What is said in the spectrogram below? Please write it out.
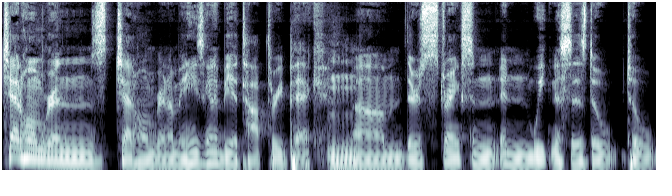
Chet Holmgren's Chet Holmgren. I mean, he's going to be a top three pick. Mhm. Um, there's strengths and, and weaknesses to, to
